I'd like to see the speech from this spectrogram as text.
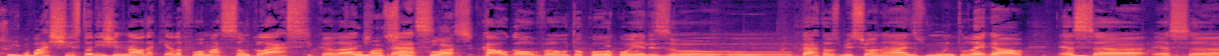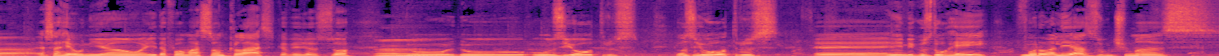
Sim. O baixista original daquela formação clássica lá formação de trás, clássica. Cal Galvão, tocou com eles o, o Carta aos Missionários. Muito legal essa, essa, essa reunião aí da formação clássica, veja só, do, do Uns e Outros. Uns e Outros, é, Inimigos do Rei, foram hum. ali as últimas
